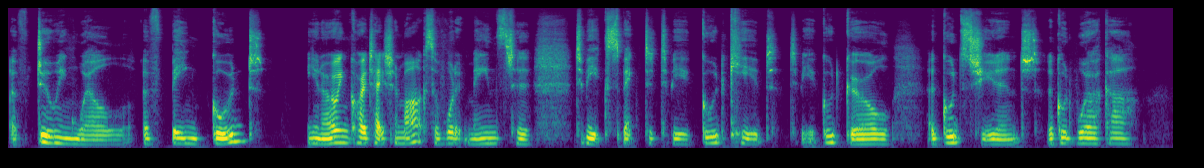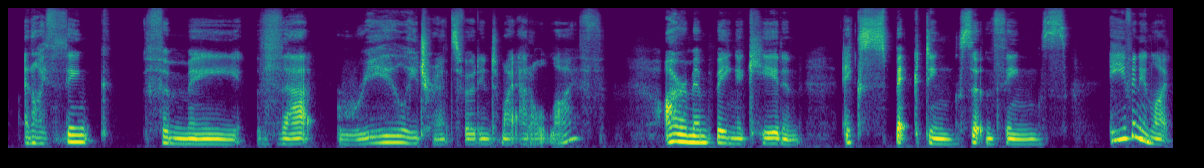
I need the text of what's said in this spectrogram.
of doing well, of being good, you know, in quotation marks of what it means to to be expected to be a good kid, to be a good girl, a good student, a good worker. And I think for me that really transferred into my adult life. I remember being a kid and expecting certain things even in like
